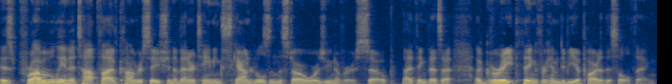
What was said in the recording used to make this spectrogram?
is probably in a top five conversation of entertaining scoundrels in the Star Wars universe. So I think that's a, a great thing for him to be a part of this whole thing.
